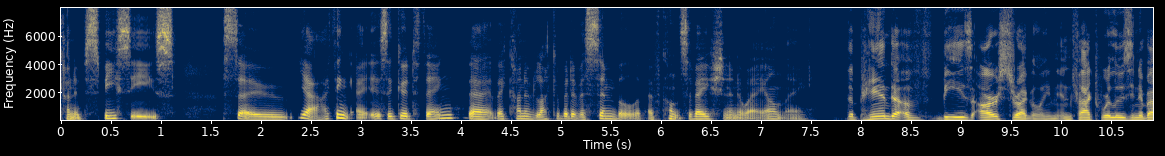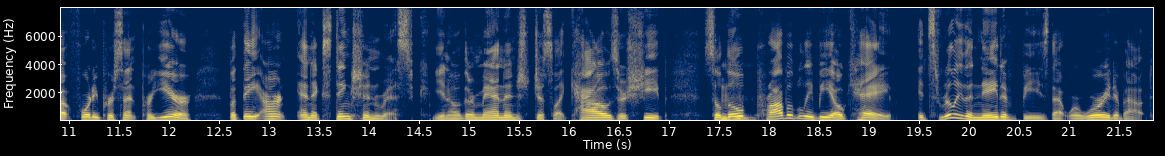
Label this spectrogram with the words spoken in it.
kind of species. So yeah, I think it's a good thing. They're they're kind of like a bit of a symbol of, of conservation in a way, aren't they? the panda of bees are struggling. In fact, we're losing about 40% per year, but they aren't an extinction risk. You know, they're managed just like cows or sheep. So mm-hmm. they'll probably be okay. It's really the native bees that we're worried about.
